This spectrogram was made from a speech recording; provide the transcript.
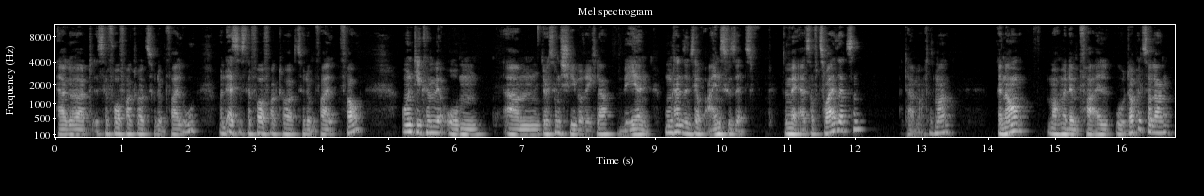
R gehört, ist der Vorfaktor zu dem Pfeil U und S ist der Vorfaktor zu dem Pfeil V und die können wir oben ähm, durch einen Schieberegler wählen. Momentan sind sie auf 1 gesetzt. Wenn wir erst auf 2 setzen, Teil macht das mal, genau, machen wir den Pfeil U doppelt so lang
